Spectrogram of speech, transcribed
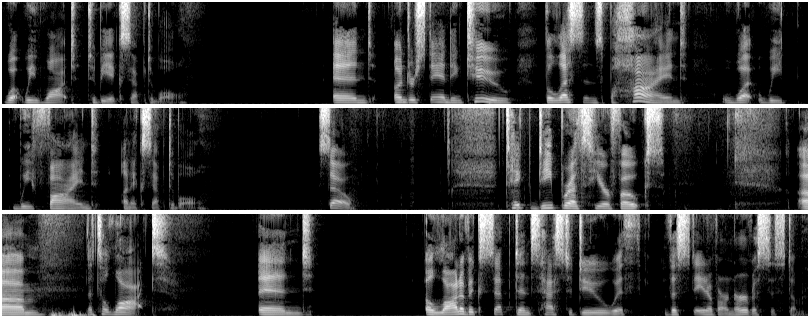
what we want to be acceptable. And understanding too the lessons behind what we we find unacceptable. So, take deep breaths here, folks. Um, that's a lot. And a lot of acceptance has to do with the state of our nervous system.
